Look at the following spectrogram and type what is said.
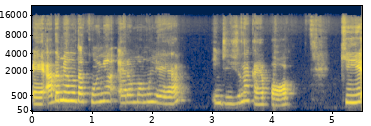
é, a Damiana da Cunha era uma mulher indígena, caiapó, que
